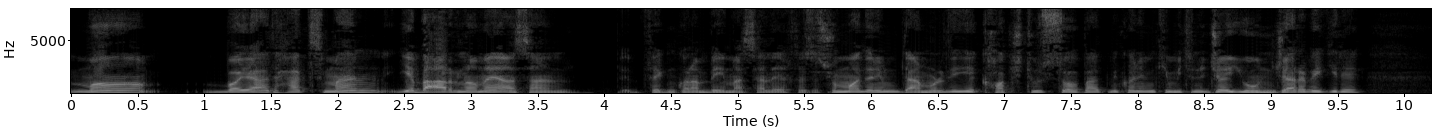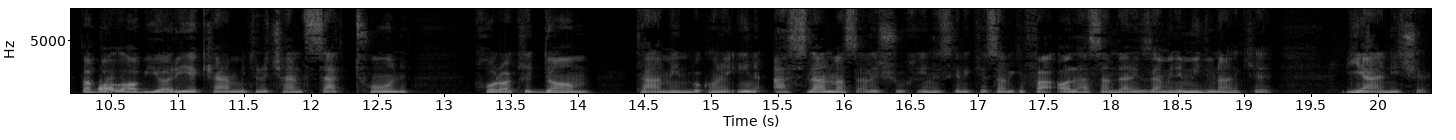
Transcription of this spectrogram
ما باید حتما یه برنامه اصلا فکر می‌کنم به این مسئله اختصاص. چون ما داریم در مورد یه کاکتوس صحبت می‌کنیم که می‌تونه جای یونجه رو بگیره و با بله. آبیاری کم می‌تونه چند صد تن خوراک دام تأمین بکنه. این اصلا مسئله شوخی نیست. یعنی کسانی که فعال هستن در این زمینه می‌دونن که یعنی چه.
